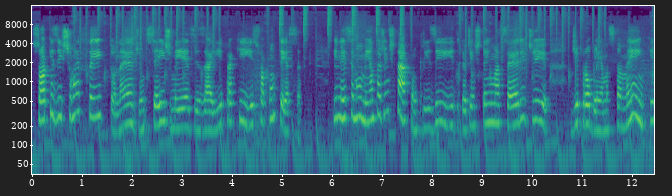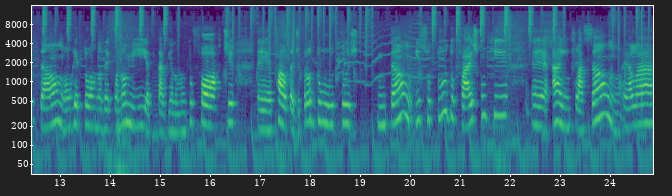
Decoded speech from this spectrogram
só que existe um efeito né, de uns seis meses aí para que isso aconteça. E nesse momento a gente está com crise hídrica, a gente tem uma série de, de problemas também que estão o retorno da economia, que está vindo muito forte, é, falta de produtos. Então, isso tudo faz com que é, a inflação ela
